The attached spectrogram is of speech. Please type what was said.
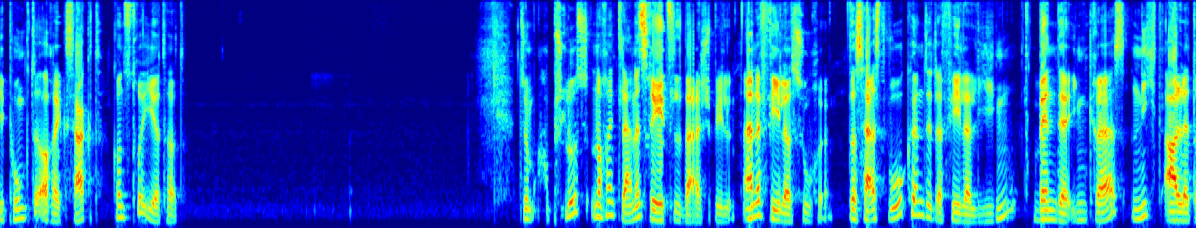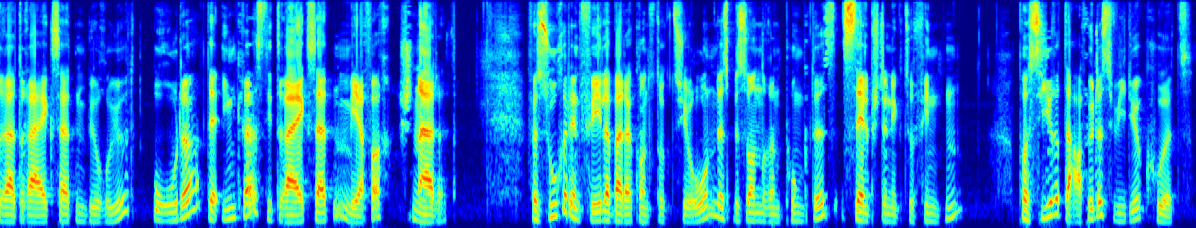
die Punkte auch exakt konstruiert hat. Zum Abschluss noch ein kleines Rätselbeispiel, eine Fehlersuche. Das heißt, wo könnte der Fehler liegen, wenn der Innenkreis nicht alle drei Dreieckseiten berührt oder der Innenkreis die Dreieckseiten mehrfach schneidet. Versuche den Fehler bei der Konstruktion des besonderen Punktes selbstständig zu finden. Pausiere dafür das Video kurz.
